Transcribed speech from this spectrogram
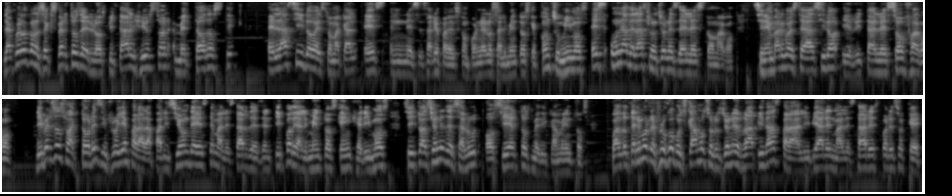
De acuerdo con los expertos del Hospital Houston Methodistic, el ácido estomacal es necesario para descomponer los alimentos que consumimos. Es una de las funciones del estómago. Sin embargo, este ácido irrita el esófago Diversos factores influyen para la aparición de este malestar, desde el tipo de alimentos que ingerimos, situaciones de salud o ciertos medicamentos. Cuando tenemos reflujo buscamos soluciones rápidas para aliviar el malestar. Es por eso que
